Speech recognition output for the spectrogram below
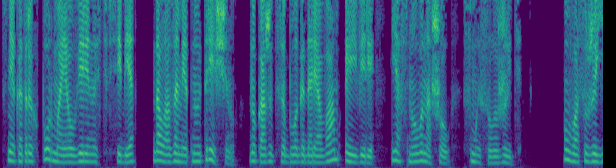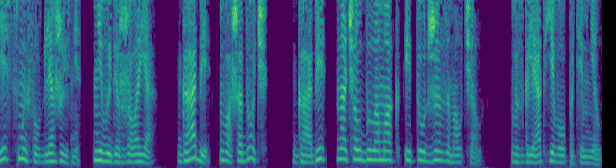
С некоторых пор моя уверенность в себе дала заметную трещину, но, кажется, благодаря вам, Эйвери, я снова нашел смысл жить. У вас уже есть смысл для жизни, не выдержала я. Габи, ваша дочь. Габи, начал было маг и тут же замолчал. Взгляд его потемнел.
